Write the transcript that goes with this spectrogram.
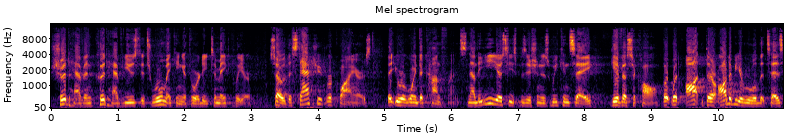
should have and could have used its rulemaking authority to make clear. So the statute requires that you are going to conference. Now, the EEOC's position is we can say, give us a call. But what ought, there ought to be a rule that says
